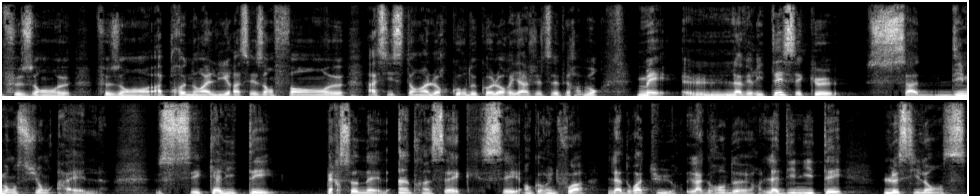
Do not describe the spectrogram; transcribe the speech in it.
faisant, faisant, apprenant à lire à ses enfants, assistant à leurs cours de coloriage, etc. Bon, mais la vérité, c'est que sa dimension à elle, ses qualités personnelles, intrinsèques, c'est encore une fois la droiture, la grandeur, la dignité, le silence.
